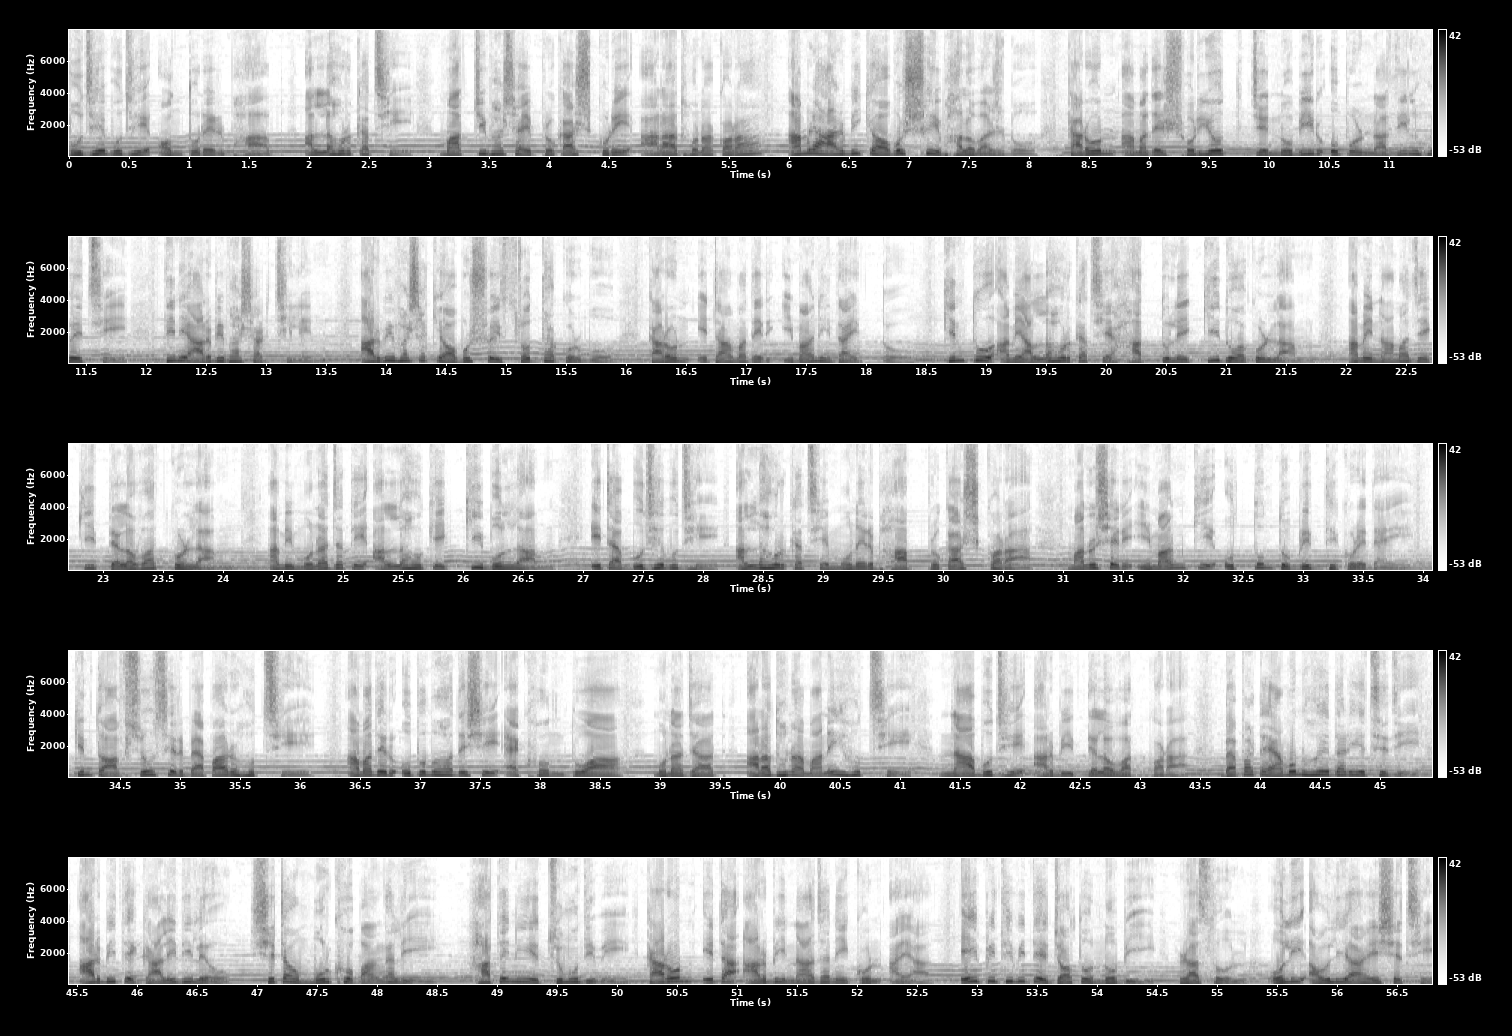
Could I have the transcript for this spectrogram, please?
বুঝে বুঝে অন্তরের ভাব, আল্লাহর কাছে মাতৃভাষায় প্রকাশ করে আরাধনা করা? আমরা আরবিকে অবশ্যই ভালোবাসব। কারণ আমাদের শরীয়ত যে নবীর উপর নাজিল হয়েছে, তিনি আরবি ভাষার ছিলেন। আরবি ভাষাকে অবশ্যই শ্রদ্ধা করব, কারণ এটা আমাদের ইমানই দায়িত্ব। কিন্তু আমি আল্লাহর কাছে হাত তুলে কি দোয়া করলাম? আমি নামাজে কি তেলাওয়াত করলাম? আমি মোনাজাতে আল্লাহকে কি বললাম? এটা বুঝে বুঝে আল্লাহর কাছে মনের ভাব প্রকাশ করা মানুষের ইমানকে অত্যন্ত বৃদ্ধি করে দেয়। কিন্তু আফসোসের ব্যাপার হচ্ছে, আমাদের উপমহাদেশে এখন দোয়া মোনাজাত আরাধনা মানেই হচ্ছে না বুঝে আরবি তেলাওয়াত করা। ব্যাপারটা এমন হয়ে দাঁড়িয়েছে যে আরবিতে গালি দিলেও সেটাও মূর্খ বাঙালি হাতে নিয়ে চুমু দিবে, কারণ এটা আরবি না জানি কোন আয়াত। এই পৃথিবীতে যত নবী, রাসূল অলি আউলিয়া এসেছে,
